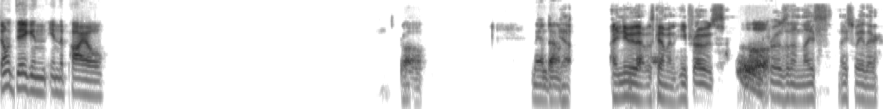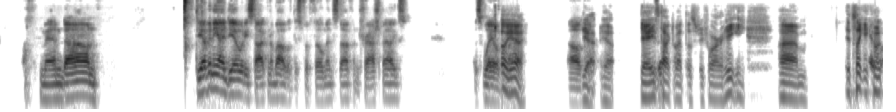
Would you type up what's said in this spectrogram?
don't dig in in the pile. Oh, man down. Yeah, I knew that was coming. He froze. Ugh. Froze in a nice, nice way there. Man down. Do you have any idea what he's talking about with this fulfillment stuff and trash bags? It's way over. Oh yeah. Oh, okay. yeah, yeah, yeah. He's talked about this before. He, um, it's like a co-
